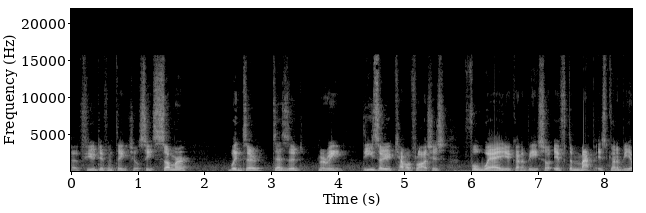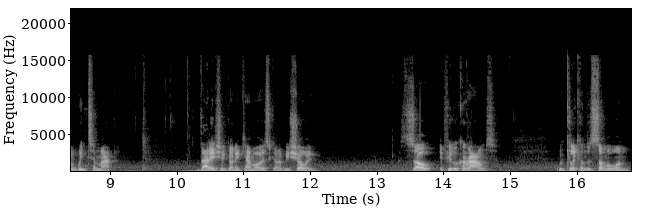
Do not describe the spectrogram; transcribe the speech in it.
a few different things. You'll see summer, winter, desert, marine. These are your camouflages for where you're going to be. So if the map is going to be a winter map, that is your gunny camo is going to be showing. So if you look around, we click on the summer one,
